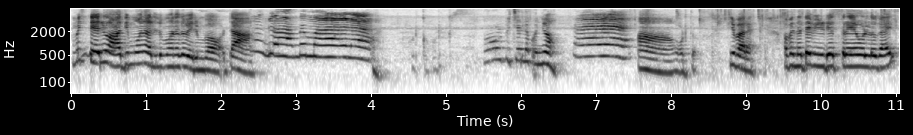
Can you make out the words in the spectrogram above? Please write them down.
അമ്മച്ചി തരും ആദ്യമോൻ അല്ലുമോനൊക്കെ വരുമ്പോ. ട്ടാ. കൊഞ്ഞോ പൊന്നോ. ആ കൊടുത്തു. ഇനി പറയാം. അപ്പോൾ ഇന്നത്തെ വീഡിയോ ഇത്രയേ ഉള്ളൂ ഗൈസ്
